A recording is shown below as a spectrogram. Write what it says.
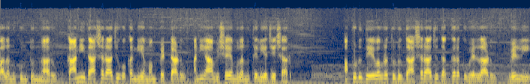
చేసుకోవాలనుకుంటున్నారు. కానీ దాశరాజు ఒక నియమం పెట్టాడు అని ఆ విషయములను తెలియజేశారు. అప్పుడు దేవవ్రతుడు దాశరాజు దగ్గరకు వెళ్ళాడు. వెళ్ళి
